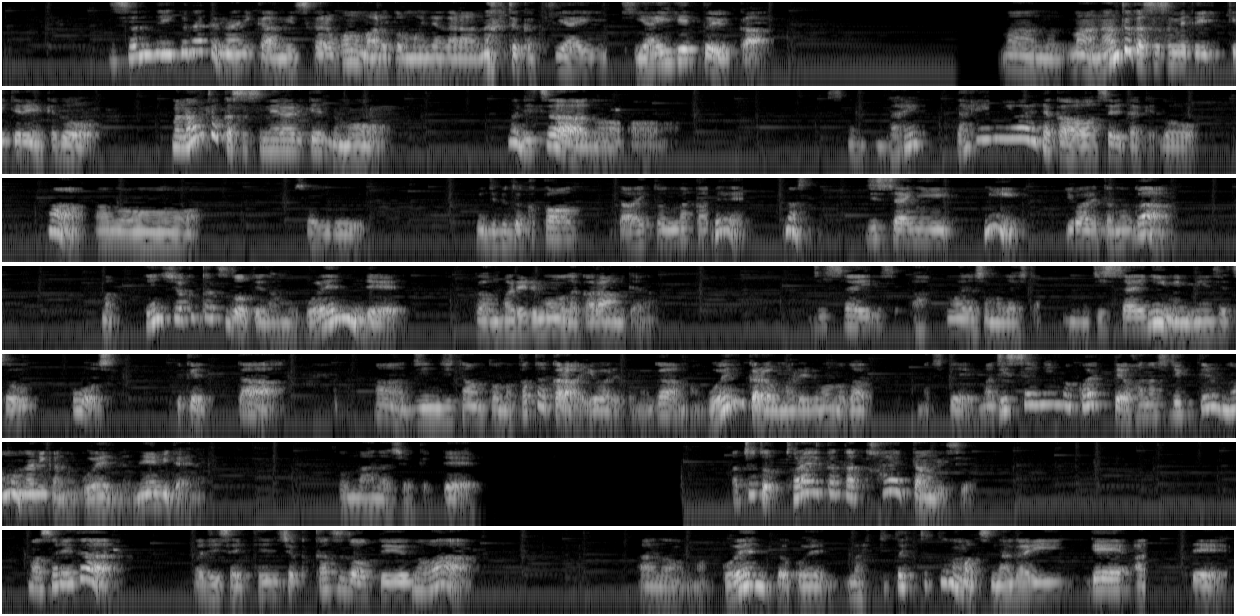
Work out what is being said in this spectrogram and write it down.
進んでいく中何か見つかるものもあると思いながら、なんとか気合、気合でというか、まあ、の、まあ、なんとか進めていけてるんやけど、まあ、なんとか進められてるのも、まあ、実は、あの、誰、誰に言われたかは忘れたけど、まあ、あのそういう、自分と関わった人の中で、まあ、実際に、に言われたのが、まあ、転職活動っていうのはもうご縁で、が生まれるものだから、みたいな。実際、あ、思い出した思い出した。実際に面接をを受けた、まあ、人事担当の方から言われたのが、まあ、ご縁から生まれるものだっ話で、まあ、実際に今こうやってお話できてるのも何かのご縁だね、みたいな。そんな話を受けて、まあちょっと捉え方変えたんですよ。まあそれが、まあ、実際転職活動っていうのは、あの、まあ、ご縁とご縁、まあ、人と人とのまあつながりであって、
